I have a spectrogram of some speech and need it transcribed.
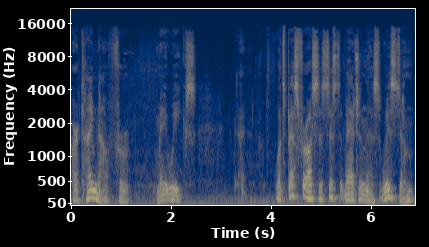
our time now for many weeks, uh, what's best for us is just imagine this wisdom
